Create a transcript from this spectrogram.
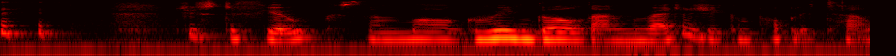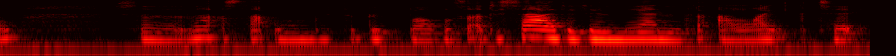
Just a few because I'm more green, gold and red as you can probably tell. So that's that one with the big baubles. I decided in the end that I liked it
